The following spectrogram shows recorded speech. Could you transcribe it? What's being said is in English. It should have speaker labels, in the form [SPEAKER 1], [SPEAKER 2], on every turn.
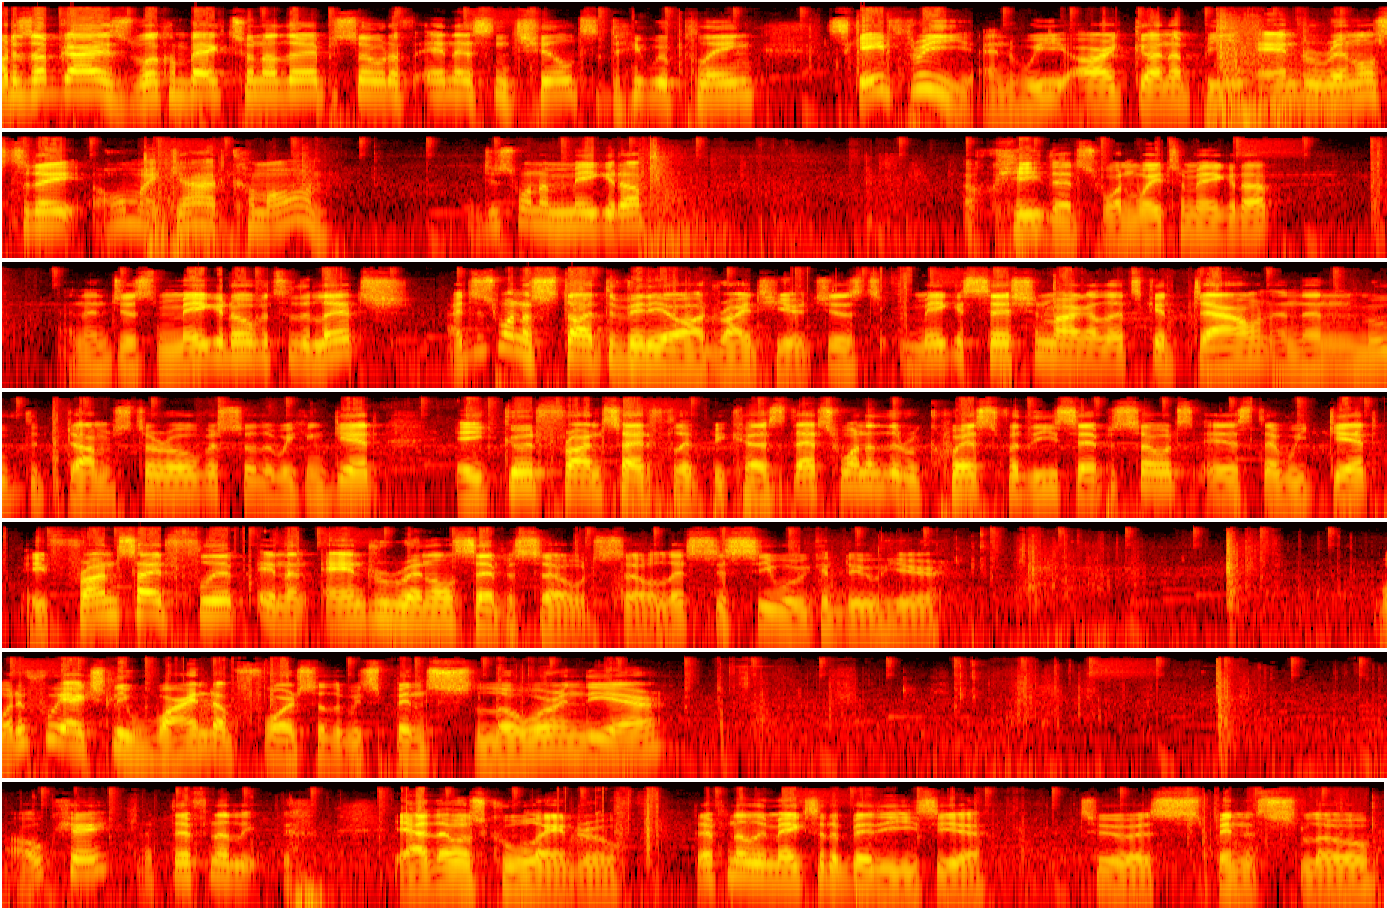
[SPEAKER 1] What is up guys? Welcome back to another episode of NS and Chill. Today we're playing Skate 3 and we are gonna be Andrew Reynolds today. Oh my god, come on. I just want to make it up. Okay, that's one way to make it up. And then just make it over to the ledge. I just want to start the video out right here. Just make a session marker. Let's get down and then move the dumpster over so that we can get a good frontside flip. Because that's one of the requests for these episodes is that we get a frontside flip in an Andrew Reynolds episode. So let's just see what we can do here. What if we actually wind up for it so that we spin slower in the air? Okay, that definitely... yeah, that was cool, Andrew. Definitely makes it a bit easier to uh, spin it slow.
